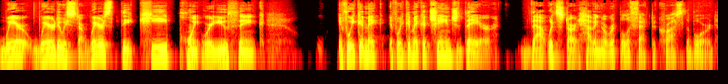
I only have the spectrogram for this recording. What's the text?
where where do we start? Where's the key point where you think if we could make if we could make a change there, that would start having a ripple effect across the board?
